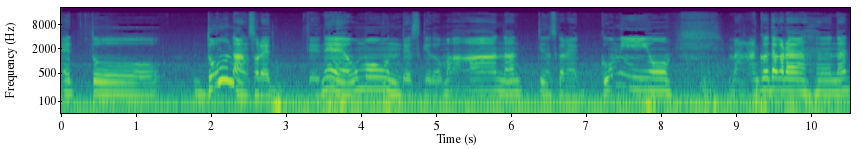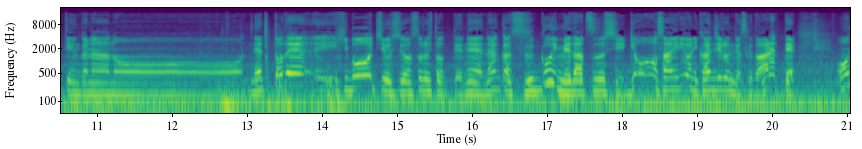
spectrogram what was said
えっと、どうなんそれってね、思うんですけど、まあ、なんていうんですかね、ゴミを、まあ、これだから、なんていうんかな、あのー、ネットで誹謗中傷をする人ってね、なんかすごい目立つし、ぎょうさんいるように感じるんですけど、あれって、同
